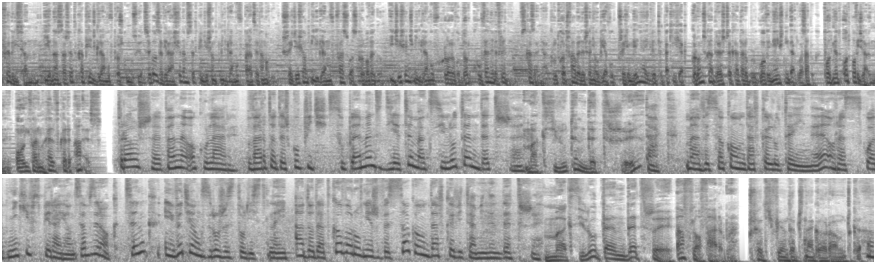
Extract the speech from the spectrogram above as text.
Febrisan. Jedna saszetka 5 gramów proszku zawiera 750 mg paracetamolu, 60 mg kwasu ascorbowego i 10 mg chlorowodorku fenefryny. Wskazania. Krótkotrwałe leczenie objawów przeziębienia i takich jak gorączka, dreszcze, katar głowy, mięśni, gardła. Podmiot odpowiedzialny. Healthcare AS. Proszę, pane okulary. Warto też kupić suplement diety Maxiluten D3. Maxiluten D3? Tak, ma wysoką dawkę luteiny oraz składniki wspierające wzrok, cynk i wyciąg z róży stulistnej, a dodatkowo również wysoką dawkę witaminy D3. Maxiluten D3. Aflofarm. Przedświąteczna gorączka?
